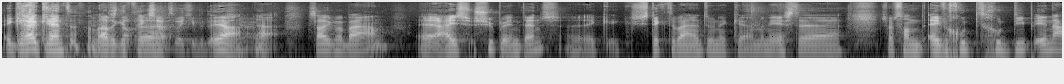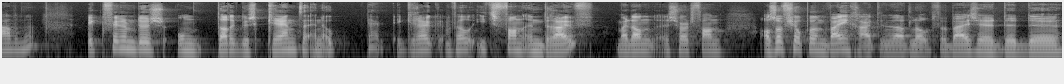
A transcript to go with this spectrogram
ik ruik krenten. Laat ik het... eh, wat je bedoelt. ja, ja, sluit ik me bij aan. Eh, hij is super intens. Eh, ik, ik stikte bijna toen ik mijn eerste soort van even goed, goed diep inademde. Ik vind hem dus, omdat ik dus krenten en ook, ja, ik ruik wel iets van een druif. Maar dan een soort van, alsof je op een wijngaard inderdaad loopt. Waarbij ze de, de,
